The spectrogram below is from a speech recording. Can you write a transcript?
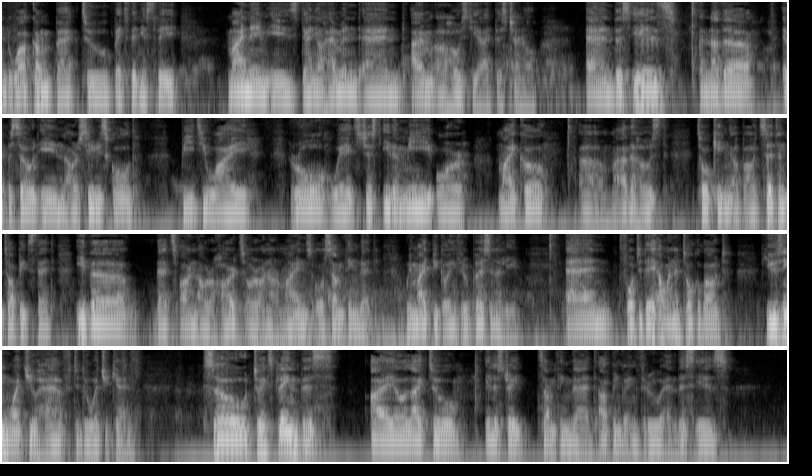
and welcome back to Better Than Yesterday. My name is Daniel Hammond and I'm a host here at this channel. And this is another episode in our series called BTY Raw, where it's just either me or Michael, uh, my other host, talking about certain topics that either that's on our hearts or on our minds or something that we might be going through personally. And for today, I want to talk about using what you have to do what you can. So, to explain this, I like to illustrate something that I've been going through, and this is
